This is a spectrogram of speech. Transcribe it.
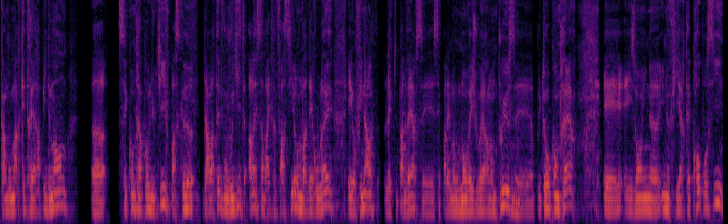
quand vous marquez très rapidement, euh, c'est contre-productif parce que dans la tête, vous vous dites, allez, ça va être facile, on va dérouler. Et au final, l'équipe adverse, c'est pas des mauvais joueurs non plus, mm. c'est plutôt au contraire. Et, ils ont une, une, fierté propre aussi.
